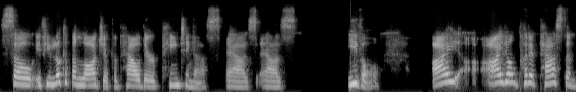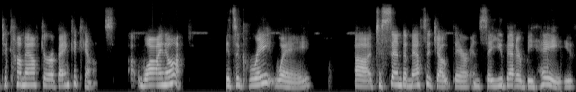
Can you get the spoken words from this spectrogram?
So if you look at the logic of how they're painting us as, as evil, I, I don't put it past them to come after our bank accounts. Why not? It's a great way uh, to send a message out there and say you better behave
